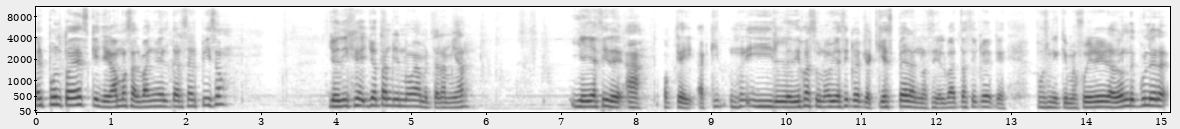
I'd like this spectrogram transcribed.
El punto es que llegamos al baño del tercer piso. Yo dije, yo también me voy a meter a miar. Y ella así de, ah, ok, aquí. Y le dijo a su novia así que aquí espéranos. Y el vato así que, pues ni que me fuera a ir a dónde culera.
